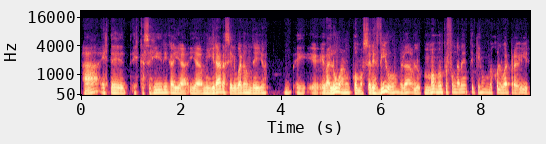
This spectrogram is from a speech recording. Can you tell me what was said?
a este escasez hídrica y a, migrar hacia el lugar donde ellos eh, eh, evalúan como seres vivos, ¿verdad? Muy, profundamente que es un mejor lugar para vivir.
